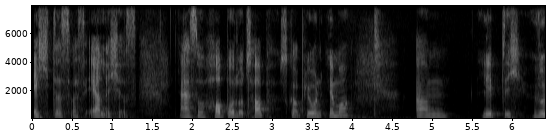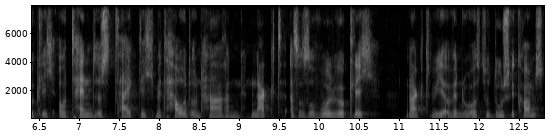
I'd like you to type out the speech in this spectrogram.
Echtes, was Ehrliches. Also Hop oder Top, Skorpion immer. Ähm, leb dich wirklich authentisch, zeig dich mit Haut und Haaren nackt. Also sowohl wirklich nackt, wie wenn du aus der Dusche kommst,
